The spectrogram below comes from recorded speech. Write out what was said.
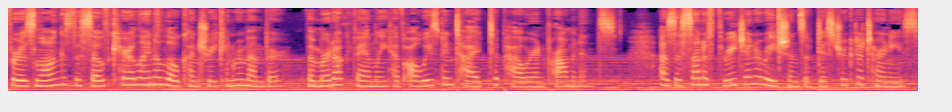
For as long as the South Carolina Low Country can remember, the Murdaugh family have always been tied to power and prominence. As the son of three generations of district attorneys,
